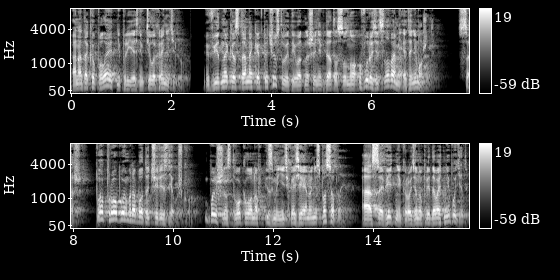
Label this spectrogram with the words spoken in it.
Она так и пылает неприязнью к телохранителю. Видно, Кастана как-то чувствует его отношение к Датусу, но выразить словами это не может. Саш, попробуем работать через девушку. Большинство клонов изменить хозяину не способны. А советник родину предавать не будет.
